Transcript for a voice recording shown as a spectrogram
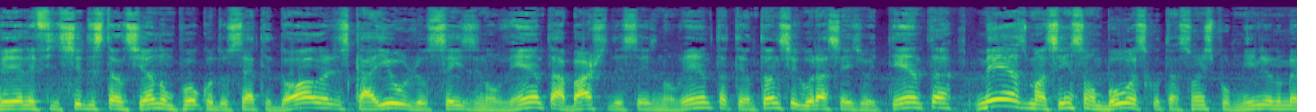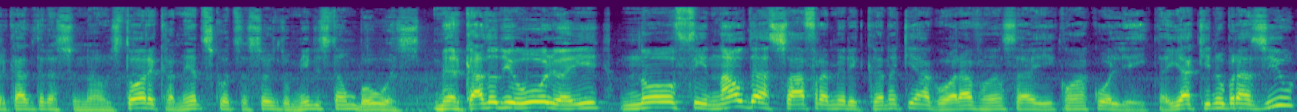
ele se distanciando um pouco do 7 7 dólares, caiu os 6,90, abaixo de 6,90, tentando segurar 6,80. Mesmo assim, são boas cotações para o milho no mercado internacional. Historicamente, as cotações do milho estão boas. Mercado de olho aí no final da safra americana que agora avança aí com a colheita. E aqui no Brasil,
